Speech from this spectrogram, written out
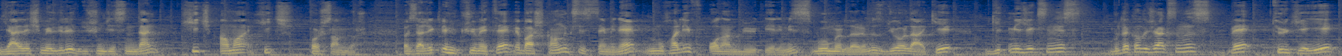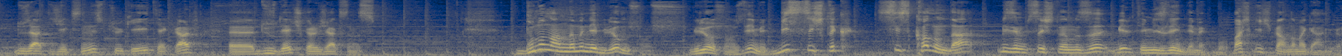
yerleşmeleri düşüncesinden hiç ama hiç hoşlanmıyor. Özellikle hükümete ve başkanlık sistemine muhalif olan büyüklerimiz, boomerlarımız diyorlar ki gitmeyeceksiniz, burada kalacaksınız ve Türkiye'yi düzelteceksiniz. Türkiye'yi tekrar e, düzlüğe çıkaracaksınız. Bunun anlamı ne biliyor musunuz? Biliyorsunuz değil mi? Biz sıçtık, siz kalın da bizim sıçtığımızı bir temizleyin demek bu. Başka hiçbir anlama gelmiyor.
